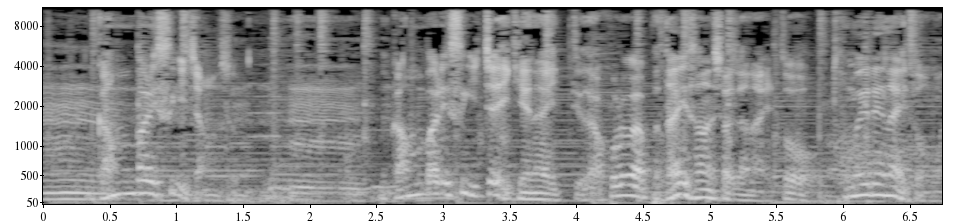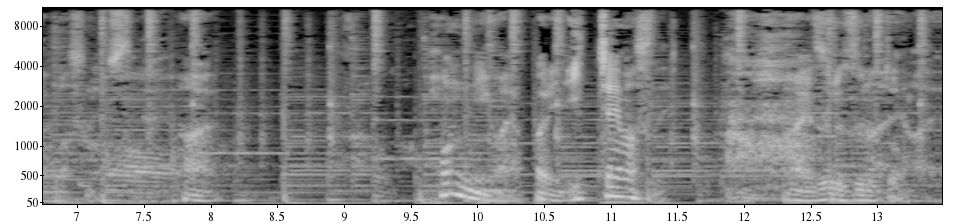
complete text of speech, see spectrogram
うん頑張りすぎちゃうんですよ。うん。頑張りすぎちゃいけないっていう、これはやっぱ第三者じゃないと止めれないと思いますね。はい。本人はやっぱりね、言っちゃいますね。はい、ずるずると。はい。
